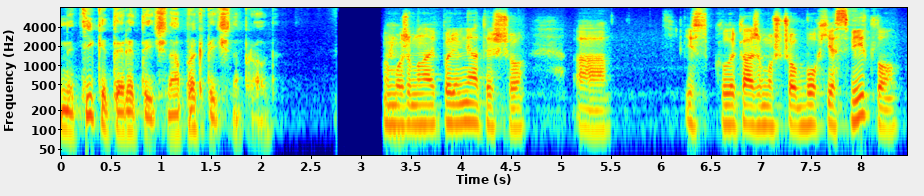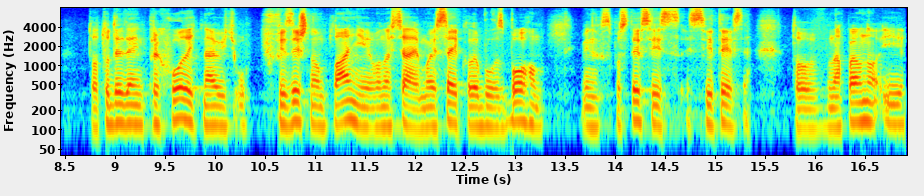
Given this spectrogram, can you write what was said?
Не тільки теоретична, а практична правда. Ми можемо навіть порівняти, що а, із, коли кажемо, що Бог є світло, то туди, де він приходить, навіть у фізичному плані воно сяє. Мойсей, коли був з Богом, він спустився і світився. То, напевно, і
